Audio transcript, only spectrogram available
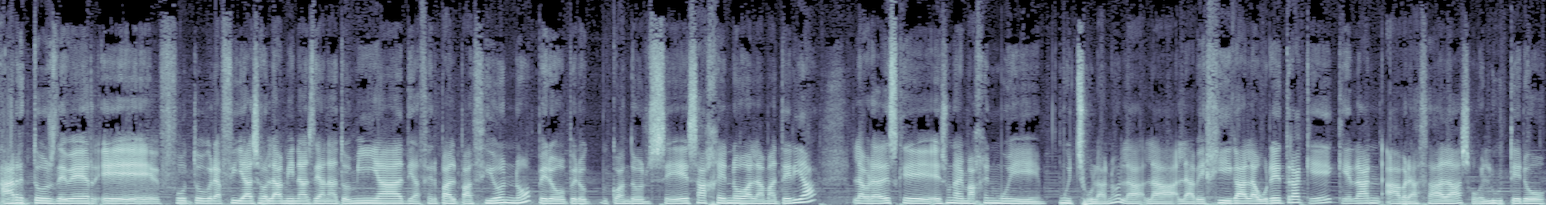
hartos de ver eh, fotografías o láminas de anatomía, de hacer palpación, ¿no? Pero, pero cuando se es ajeno a la materia, la verdad es que es una imagen muy, muy chula, ¿no? La, la- la vejiga, la uretra que quedan abrazadas, o el útero,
